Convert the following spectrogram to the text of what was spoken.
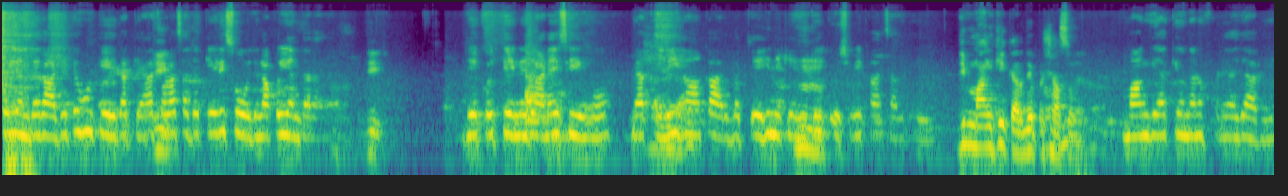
ਕੋਈ ਅੰਦਰ ਆ ਜਾਏ ਤੇ ਹੁਣ ਕਿਸੇ ਦਾ ਕਿਹਾ ਜੀ। ਥੋੜਾ ਸਾਡਾ ਕਿਹੜੀ ਸੋਚ ਨਾਲ ਕੋਈ ਅੰਦਰ ਆਇਆ? ਜੀ। ਜੇ ਕੋਈ ਤਿੰਨ ਜਾਣੇ ਸੀ ਉਹ ਮੈਂ ਇਕੱਲੀ ਹਾਂ ਘਰ ਬੱਚੇ ਹੀ ਨਿੱਕੇ ਨਿੱਕੇ ਕੁਝ ਵੀ ਕਰ ਸਕਦੇ। ਜੀ ਮੰਗ ਕੀ ਕਰਦੇ ਹੋ ਪ੍ਰਸ਼ਾਸਨ? ਮੰਗਿਆ ਕਿ ਉਹਨਾਂ ਨੂੰ ਫੜਿਆ ਜਾਵੇ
